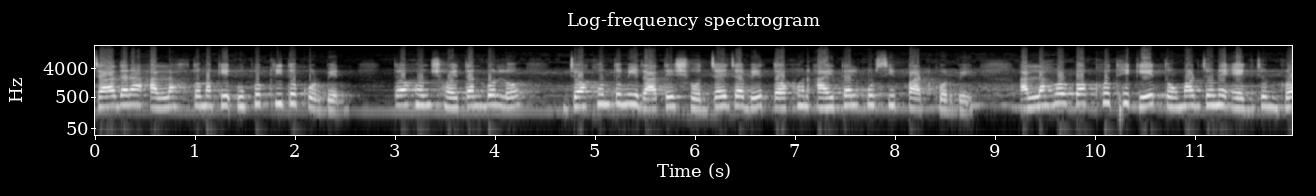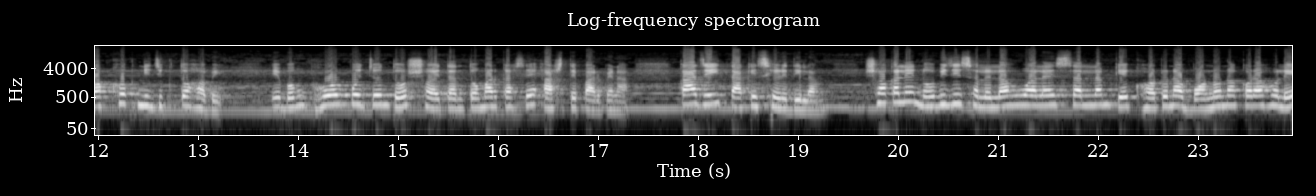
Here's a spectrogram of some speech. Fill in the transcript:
যা দ্বারা আল্লাহ তোমাকে উপকৃত করবেন। তখন শয়তান বলল, যখন তুমি রাতে শয্যায় যাবে, তখন আয়তাল কুরসি পাঠ করবে। আল্লাহর পক্ষ থেকে তোমার জন্য একজন রক্ষক নিযুক্ত হবে এবং ভোর পর্যন্ত শয়তান তোমার কাছে আসতে পারবে না। কাজেই তাকে ছেড়ে দিলাম। সকালে নবীজি সাল্লাহু আলাইসাল্লামকে ঘটনা বর্ণনা করা হলে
